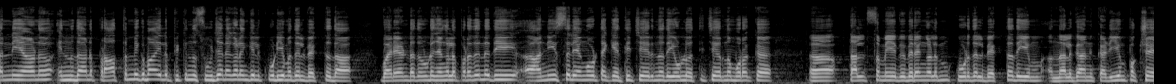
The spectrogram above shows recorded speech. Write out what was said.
തന്നെയാണ് എന്നതാണ് പ്രാഥമികമായി ലഭിക്കുന്ന സൂചനകളെങ്കിൽ കൂടിയും അതിൽ വ്യക്തത വരേണ്ടതുണ്ട്. ഞങ്ങൾ പ്രതിനിധി അനീസലി അങ്ങോട്ടേക്ക് എത്തിച്ചേരുന്നതേ ഉള്ളൂ. എത്തിച്ചേർന്ന മുറക്ക് തത്സമയ വിവരങ്ങളും കൂടുതൽ വ്യക്തതയും നൽകാൻ കഴിയും. പക്ഷേ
